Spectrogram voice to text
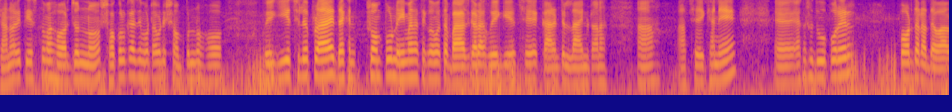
জানুয়ারিতে ইস্তমা হওয়ার জন্য সকল কাজে মোটামুটি সম্পূর্ণ হয়ে গিয়েছিল প্রায়। দেখেন সম্পূর্ণ এই মাথা থেকে মাথা বাঁশ গাড়া হয়ে গিয়েছে কারেন্টের লাইন টানা আছে এখানে। এখন শুধু উপরের পর্দাটা দেওয়ার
